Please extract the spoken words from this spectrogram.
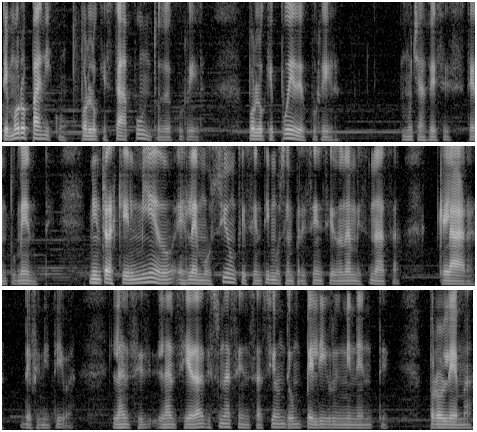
temor o pánico por lo que está a punto de ocurrir, por lo que puede ocurrir, muchas veces está en tu mente, mientras que el miedo es la emoción que sentimos en presencia de una amenaza clara, definitiva. La, ansiedad es una sensación de un peligro inminente, problema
